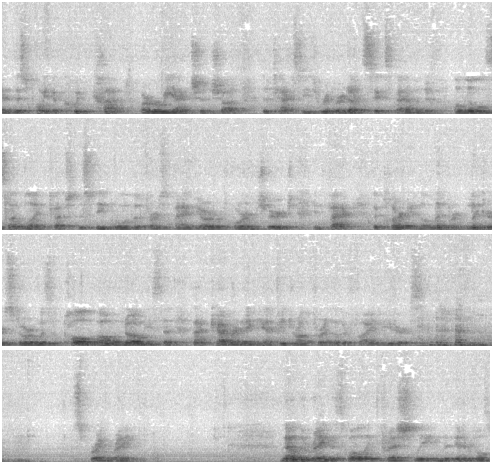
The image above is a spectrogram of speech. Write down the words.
at this point, a quick cut or a reaction shot. The taxis rivered up 6th Avenue. A little sunlight touched the steeple of the First Magyar Reformed Church. In fact, the clerk in the liquor, liquor store was appalled. Oh no, he said, that Cabernet can't be drunk for another five years. Spring rain. Now the rain is falling freshly in the intervals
